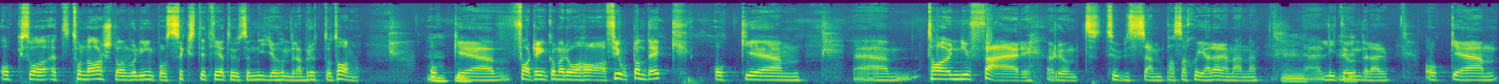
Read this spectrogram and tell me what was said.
och så ett tonnage då, en volym på 63 900 bruttoton. Och eh, fartygen kommer då ha 14 däck och ehm, ehm, tar ungefär runt 1000 passagerare men eh, lite under där. Och ehm,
